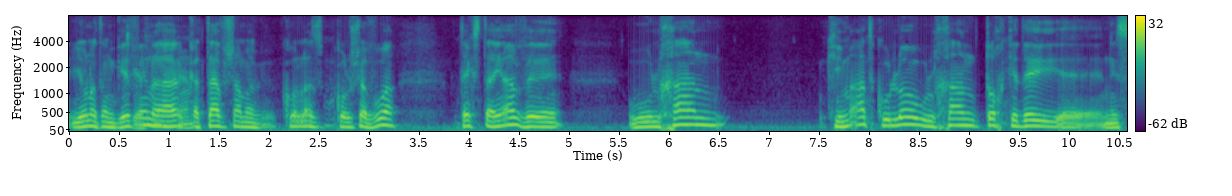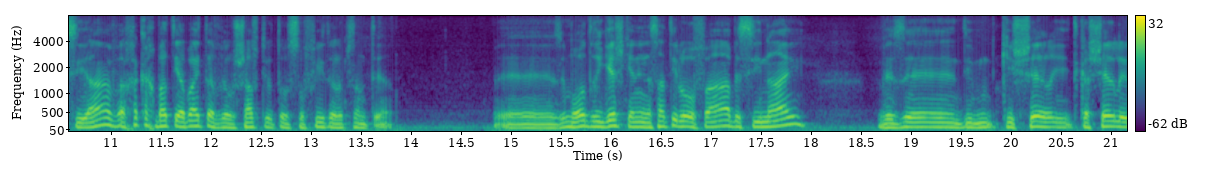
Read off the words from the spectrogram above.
יונתן גפן גפן, היה כן. כתב שם כל, כל שבוע. הטקסט היה, והוא הולחן, כמעט כולו הולחן תוך כדי אה, נסיעה, ואחר כך באתי הביתה והושבתי אותו סופית על הפסנתר. אה, זה מאוד ריגש, כי אני נסעתי להופעה בסיני, וזה דימ- קישר, התקשר לי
